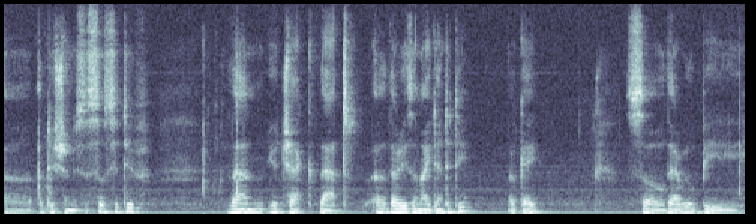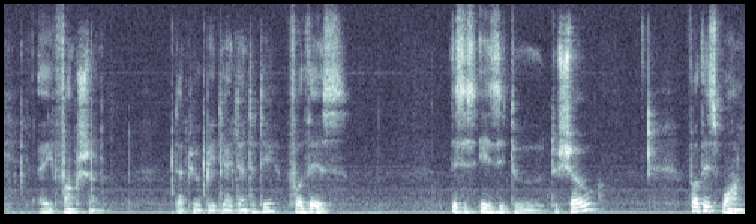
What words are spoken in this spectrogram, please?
uh, addition is associative then you check that uh, there is an identity okay? So there will be a function that will be the identity. For this this is easy to to show. For this one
